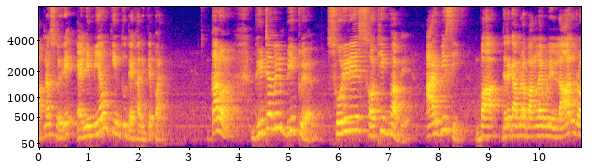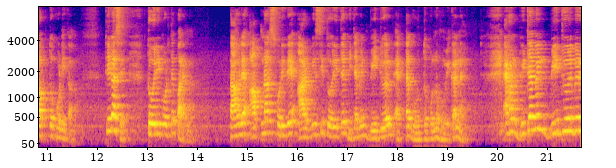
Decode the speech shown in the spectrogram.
আপনার শরীরে অ্যানিমিয়াও কিন্তু দেখা দিতে পারে। কারণ, ভিটামিন বি টুয়েলভ শরীরে সঠিকভাবে আরবিসি বা যেটাকে আমরা বাংলায় বলি লাল রক্তকণিকা ঠিক আছে, তৈরি করতে পারে না। তাহলে আপনার শরীরে আরবিসি তৈরিতে ভিটামিন বি টুয়েলভ একটা গুরুত্বপূর্ণ ভূমিকা নেয়। এখন ভিটামিন বি টুয়েলভের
